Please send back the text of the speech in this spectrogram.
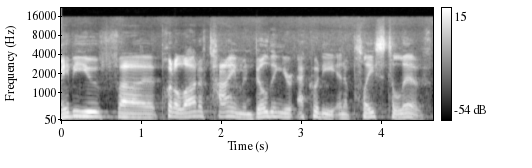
Maybe you've uh, put a lot of time in building your equity in a place to live.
